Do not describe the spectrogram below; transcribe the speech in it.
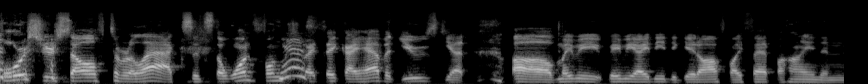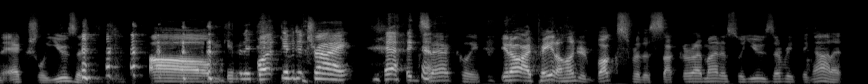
force yourself to relax. It's the one function I think I haven't used yet. Uh, maybe maybe I need to get off my fat behind and actually use it. Um, give it a, but give it a try yeah, exactly. You know, I paid a hundred bucks for the sucker. I might as well use everything on it.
